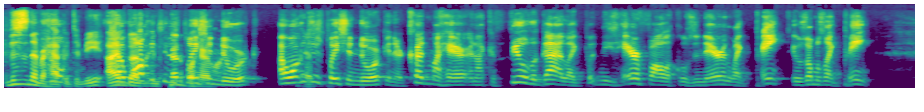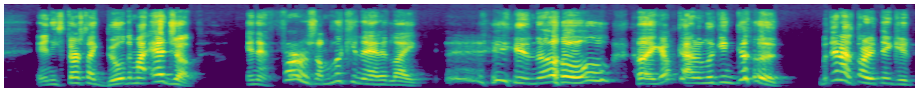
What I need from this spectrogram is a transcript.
this has never happened to me. I I've got walk into this place in. Newark. I walk into this place in Newark and they're cutting my hair, and I could feel the guy like putting these hair follicles in there and like paint. It was almost like paint. And he starts like building my edge up. And at first, I'm looking at it like, you know, like I'm kind of looking good. But then I started thinking,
